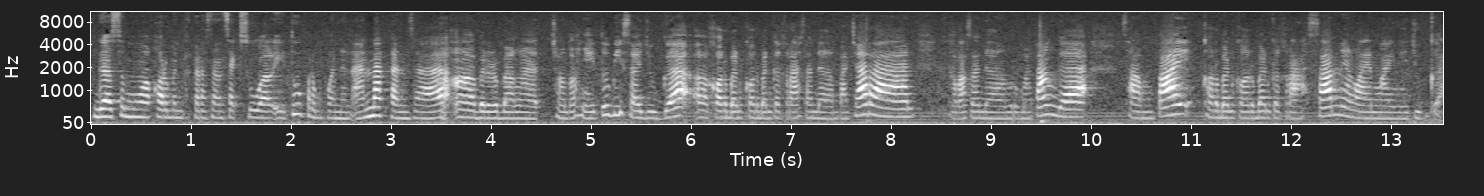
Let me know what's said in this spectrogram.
nggak semua korban kekerasan seksual itu perempuan dan anak kan, Sa? Heeh, bener banget. Contohnya itu bisa juga eh, korban-korban kekerasan dalam pacaran, kekerasan dalam rumah tangga, sampai korban-korban kekerasan yang lain-lainnya juga.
